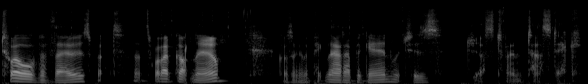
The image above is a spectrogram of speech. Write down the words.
12 of those, but that's what I've got now. Of course I'm going to pick that up again, which is just fantastic.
